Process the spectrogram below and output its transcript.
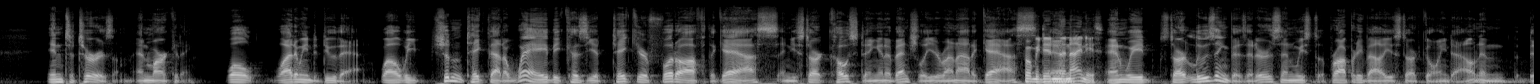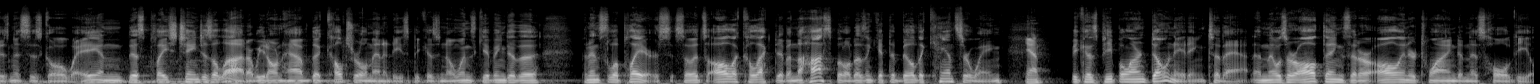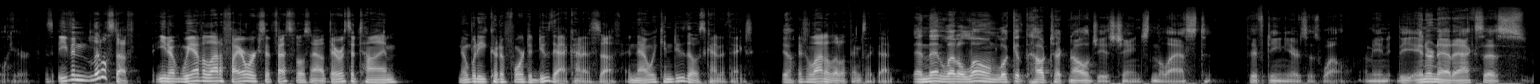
into tourism and marketing. Well, why do we need to do that? Well, we shouldn't take that away because you take your foot off the gas and you start coasting, and eventually you run out of gas. what we did in the 90s. and we start losing visitors, and we st- property values start going down, and the businesses go away, and this place changes a lot. Or we don't have the cultural amenities because no one's giving to the peninsula players. So it's all a collective, and the hospital doesn't get to build a cancer wing Yeah. Because people aren't donating to that. And those are all things that are all intertwined in this whole deal here. Even little stuff. You know, we have a lot of fireworks at festivals now. There was a time nobody could afford to do that kind of stuff. And now we can do those kind of things. Yeah. There's a lot of little things like that. And then, let alone look at how technology has changed in the last 15 years as well. I mean, the internet access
